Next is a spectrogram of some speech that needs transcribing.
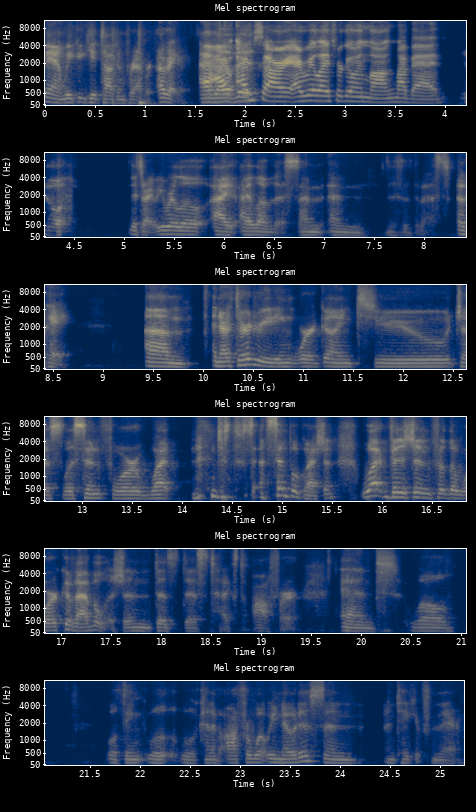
man, we could keep talking forever. Okay. I am sorry. I realize we're going long. My bad. Know, that's right. We were a little. I I love this. I'm and this is the best. Okay. Um, in our third reading, we're going to just listen for what, just a simple question. What vision for the work of abolition does this text offer? And we'll, we'll think, we'll, we'll kind of offer what we notice and, and take it from there.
